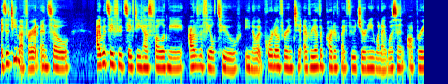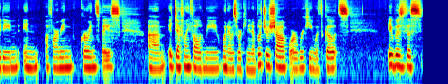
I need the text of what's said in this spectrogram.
It's a team effort. And so I would say food safety has followed me out of the field too. You know, it poured over into every other part of my food journey when I wasn't operating in a farming growing space. Um, it definitely followed me when I was working in a butcher shop or working with goats. It was this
